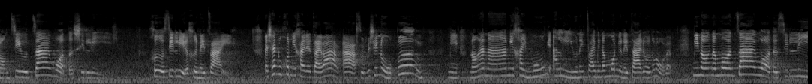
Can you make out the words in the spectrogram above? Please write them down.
น้องจิวจหัวตชิลีคือซินหลีก็คือในใจอย่างเช่นทุกคนมีใครในใจบ้าง อ่าส่วนไม่ใช่หนูปึ้ง มีน้องนานา มีไข่มุก มีอาลีอยู่ในใจ มีน้ำมนต์อยู่ในใจทุกคนก็บอกว่าแบบ มีน้องน้ำมนต์จ้าวอเตอร์ซิลลี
